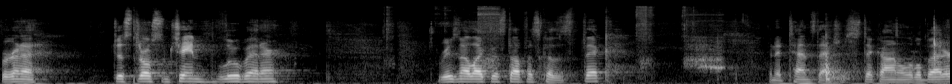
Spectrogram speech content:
We're gonna just throw some chain lube in there. The reason I like this stuff is because it's thick and it tends to actually stick on a little better.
